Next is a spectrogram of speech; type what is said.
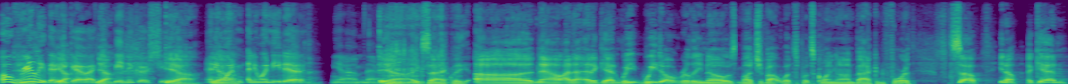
oh, And- really? There yeah, you go. I yeah, could be a negotiator. Yeah. Anyone, yeah. anyone need a, yeah, I'm there. Yeah, exactly. Uh, now, and, and again, we, we don't really know much about what's what's going on back and forth. So, you know, again,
